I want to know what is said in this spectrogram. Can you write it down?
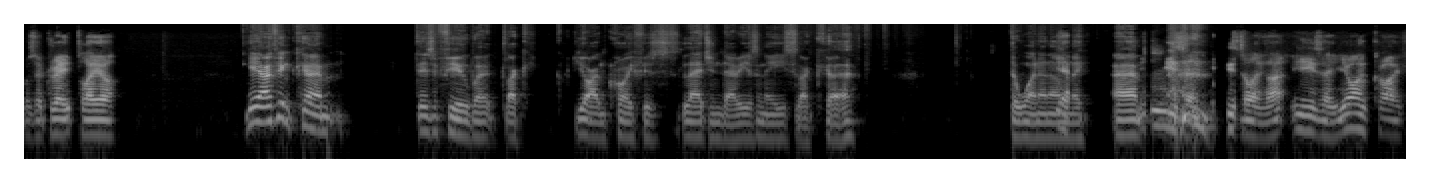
was a great player. Yeah, I think um, there's a few, but like Johan Cruyff is legendary, isn't he? He's like uh, the one and Yeah. only. Um, Easy, easily that, easy. Johan Cruyff.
